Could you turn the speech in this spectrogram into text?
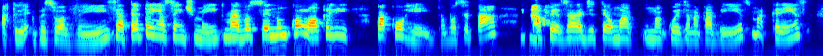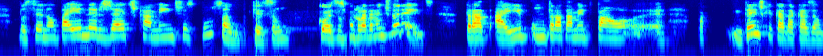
a pessoa vem, você até tem sentimento, mas você não coloca ele para correr. Então você tá, não. apesar de ter uma, uma coisa na cabeça, uma crença, você não tá energeticamente expulsando, porque são coisas completamente diferentes. Aí um tratamento para. É, entende que cada caso é um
